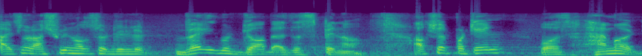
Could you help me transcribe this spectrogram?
I thought Ashwin also did a very good job as a spinner. Akshar Patel was hammered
